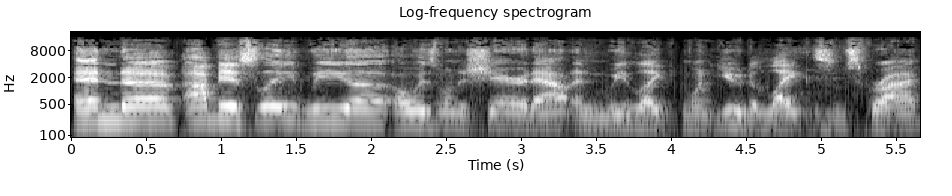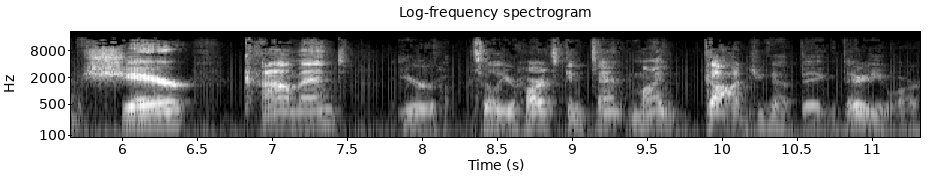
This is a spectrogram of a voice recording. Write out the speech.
And uh, obviously, we uh, always want to share it out, and we like want you to like, subscribe, share, comment, your till your heart's content. My God, you got big. There you are.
